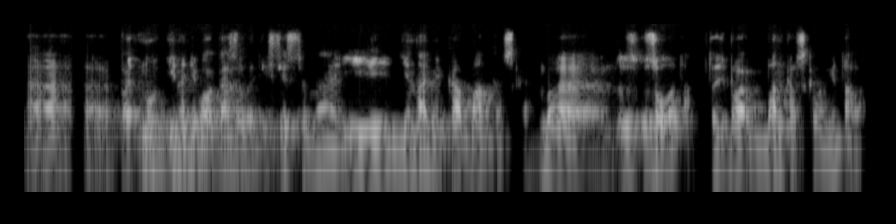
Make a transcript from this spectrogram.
А, а, ну, и на него оказывает, естественно, и динамика банковская, золота, то есть банковского металла.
